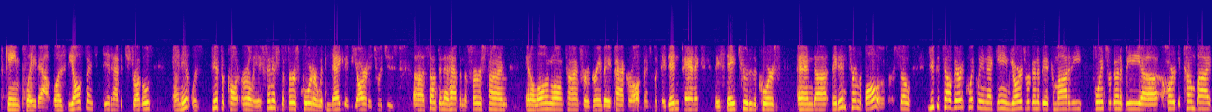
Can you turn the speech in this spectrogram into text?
the game played out was the offense did have its struggles and it was difficult early. They finished the first quarter with negative yardage, which is uh, something that happened the first time in a long, long time for a Green Bay Packer offense. But they didn't panic. They stayed true to the course and uh, they didn't turn the ball over. So you could tell very quickly in that game yards were going to be a commodity, points were going to be uh, hard to come by.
